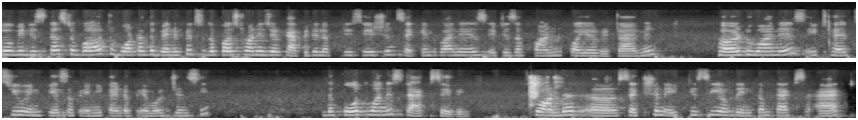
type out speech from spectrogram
So we discussed about what are the benefits. So the first one is your capital appreciation. Second one is it is a fund for your retirement. Third one is it helps you in case of any kind of emergency. The fourth one is tax saving. So under uh, section 80C of the Income Tax Act,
